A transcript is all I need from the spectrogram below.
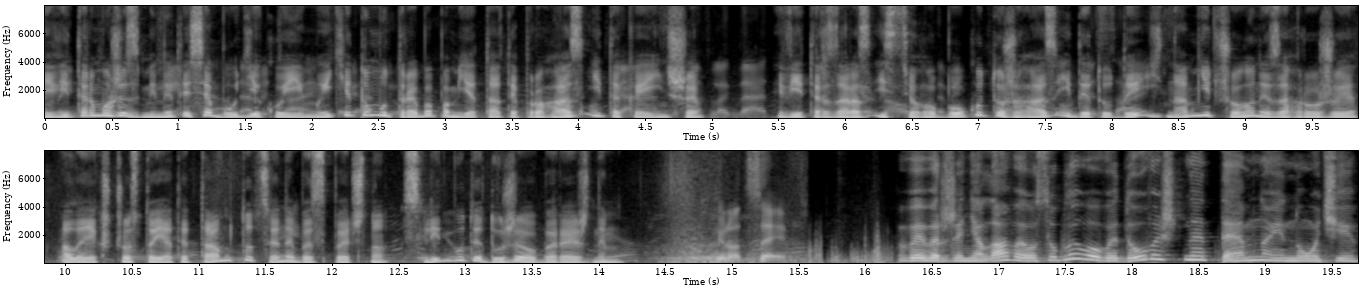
Вітер може змінитися будь-якої миті, тому треба пам'ятати про газ і таке інше. Вітер зараз із цього боку, тож газ іде туди, і нам нічого не загрожує. Але якщо стояти там, то це небезпечно. Слід бути дуже обережним. Виверження лави особливо видовищне темної ночі.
